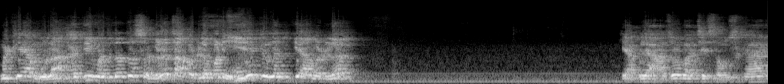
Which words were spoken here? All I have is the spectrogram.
म्हटलं या मुलाखतीमधलं तर सगळंच आवडलं पण एक नक्की आवडलं की आपल्या आजोबाचे संस्कार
